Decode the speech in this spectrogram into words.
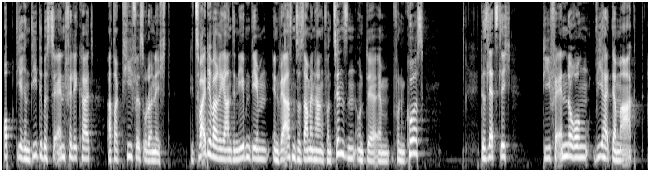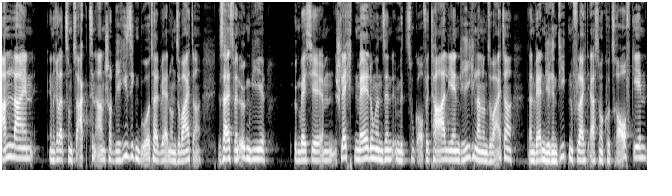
ob die Rendite bis zur Endfälligkeit attraktiv ist oder nicht. Die zweite Variante neben dem inversen Zusammenhang von Zinsen und der, ähm, von dem Kurs, das ist letztlich die Veränderung, wie halt der Markt Anleihen in Relation zu Aktien anschaut, wie Risiken beurteilt werden und so weiter. Das heißt, wenn irgendwie irgendwelche ähm, schlechten Meldungen sind in Bezug auf Italien, Griechenland und so weiter, dann werden die Renditen vielleicht erstmal kurz raufgehen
